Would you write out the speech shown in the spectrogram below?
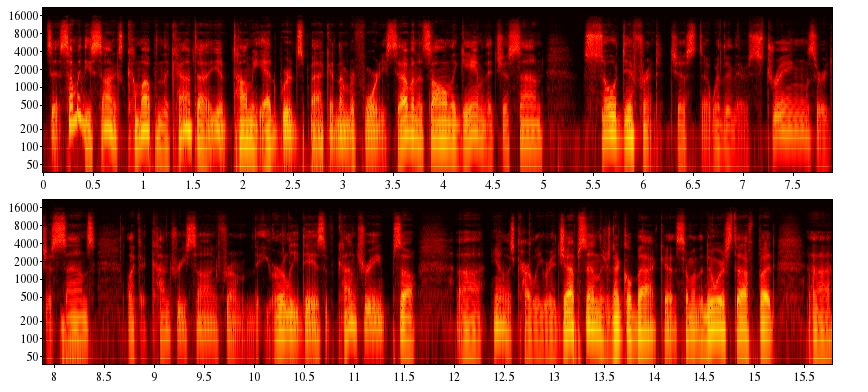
Some of these songs come up in the countdown. You know, Tommy Edwards back at number 47. It's all in the game that just sound so different. Just uh, whether they're strings or it just sounds like a country song from the early days of country. So, uh, you know, there's Carly Rae Jepsen, there's Nickelback, uh, some of the newer stuff. But uh,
